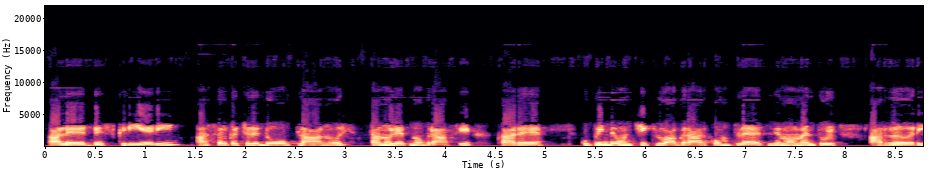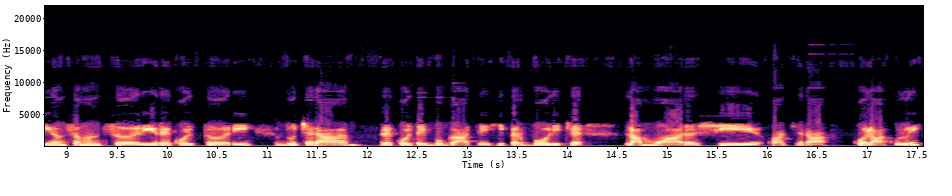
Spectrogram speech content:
ale descrierii, astfel că cele două planuri, planul etnografic, care cuprinde un ciclu agrar complet din momentul arării, însămânțării, recoltării, ducerea recoltei bogate, hiperbolice la moară și coacerea colacului.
